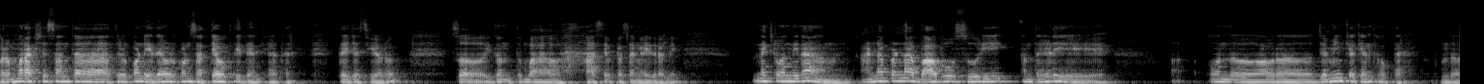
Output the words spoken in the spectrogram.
ಬ್ರಹ್ಮರಾಕ್ಷಸ ಅಂತ ತಿಳ್ಕೊಂಡು ಎದೆ ಹೊಡ್ಕೊಂಡು ಸತ್ಯ ಹೋಗ್ತಿದ್ದೆ ಅಂತ ಹೇಳ್ತಾರೆ ತೇಜಸ್ವಿಯವರು. ಸೊ ಇದೊಂದು ತುಂಬ ಹಾಸ್ಯ ಪ್ರಸಂಗ ಇದರಲ್ಲಿ. ನೆಕ್ಸ್ಟ್ ಒಂದಿನ ಅಣ್ಣಪಣ್ಣ, ಬಾಬು, ಸೂರಿ ಅಂತ ಹೇಳಿ, ಒಂದು ಅವರ ಜಮೀನು ಕೆಲಕ್ಕೆ ಅಂತ ಹೋಗ್ತಾರೆ. ಒಂದು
